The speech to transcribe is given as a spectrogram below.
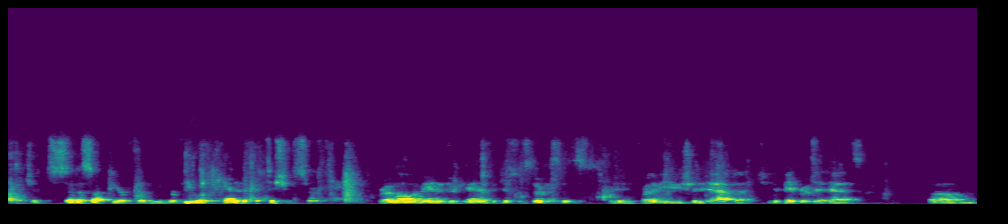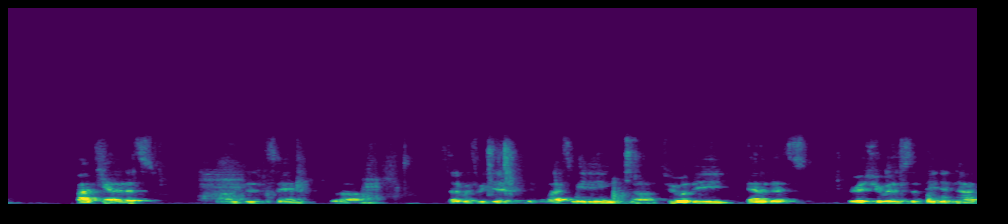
Would you set us up here for the review of candidate petitions, sir? Brett Lawler, Manager, Candidate Petition Services. In front of you, you should have a sheet of paper that has um, five candidates. Um, We did the same um, setup as we did at the last meeting. Uh, Two of the candidates, their issue is that they did not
